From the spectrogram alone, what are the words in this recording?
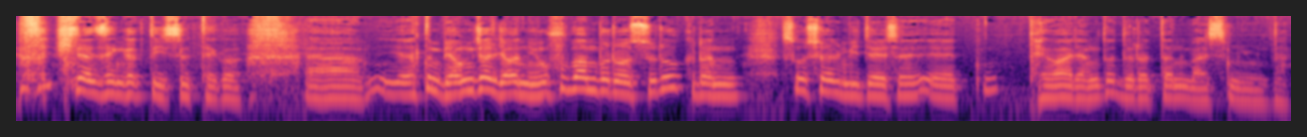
이런 생각도 있을 테고. 아, 하여튼 명절 연휴 후반부로서로 그런 소셜 미디어에서의 대화량도 늘었다는 말씀입니다.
